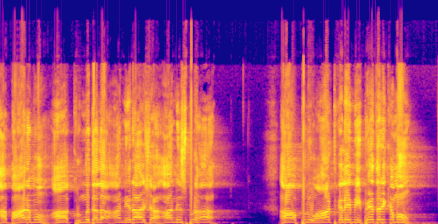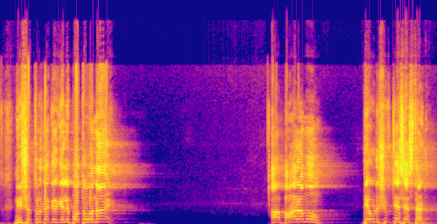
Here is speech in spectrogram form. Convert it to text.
ఆ భారము ఆ కృంగుదల ఆ నిరాశ ఆ నిస్పృహ ఆ అప్పులు ఆటకలేమి పేదరికము నీ శత్రుల దగ్గరికి వెళ్ళిపోతూ ఉన్నాయి. ఆ భారము దేవుడు షిఫ్ట్ చేసేస్తాడు.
